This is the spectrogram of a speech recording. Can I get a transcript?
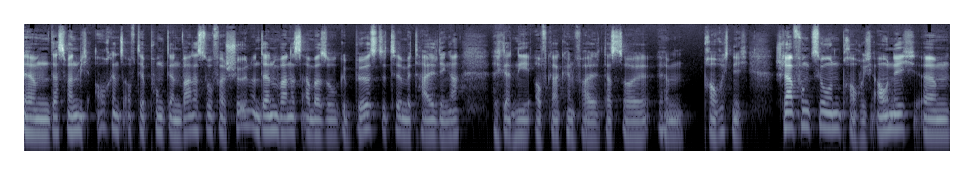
Ähm, das war nämlich auch ganz oft der Punkt. Dann war das Sofa schön und dann waren es aber so gebürstete Metalldinger. Da ich gedacht, nee, auf gar keinen Fall. Das soll, ähm, brauche ich nicht. Schlaffunktion brauche ich auch nicht. Ähm,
